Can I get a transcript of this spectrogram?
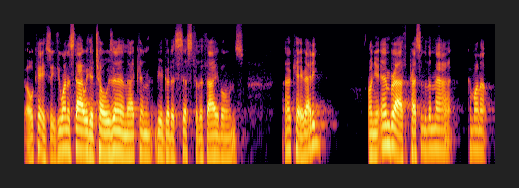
Okay, so if you want to start with your toes in, that can be a good assist for the thigh bones. Okay, ready? On your in breath, press into the mat. Come on up.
